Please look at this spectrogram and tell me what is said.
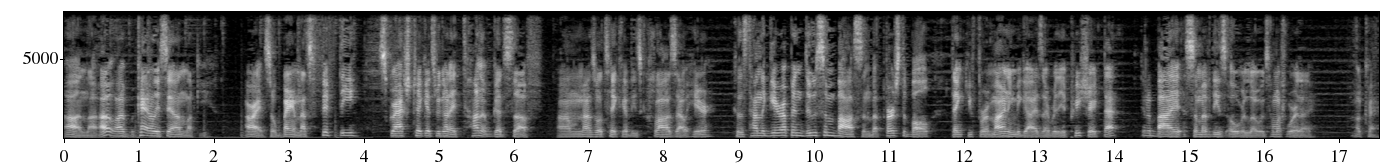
Oh, unlucky. Oh, I can't really say unlucky. Alright, so bam, that's 50 scratch tickets. We got a ton of good stuff. Um, might as well take these claws out here. Because it's time to gear up and do some bossing. But first of all, thank you for reminding me, guys. I really appreciate that. Gonna buy some of these overloads. How much were they? Okay.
